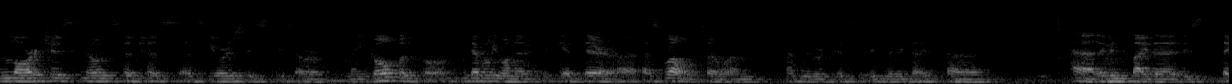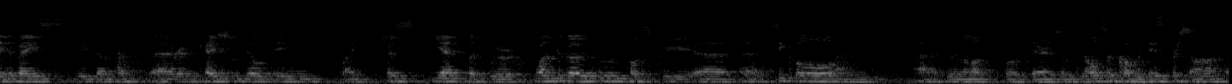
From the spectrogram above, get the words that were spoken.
largest nodes such as, as yours is, is our main goal, but uh, we definitely want to get there uh, as well. So um, currently we're just a bit limited, uh, uh limited by the, this database. We don't have uh, replication built in like just yet, but we want to go to PostgreSQL uh, and doing a lot of work there. So we can also cover this persona. So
